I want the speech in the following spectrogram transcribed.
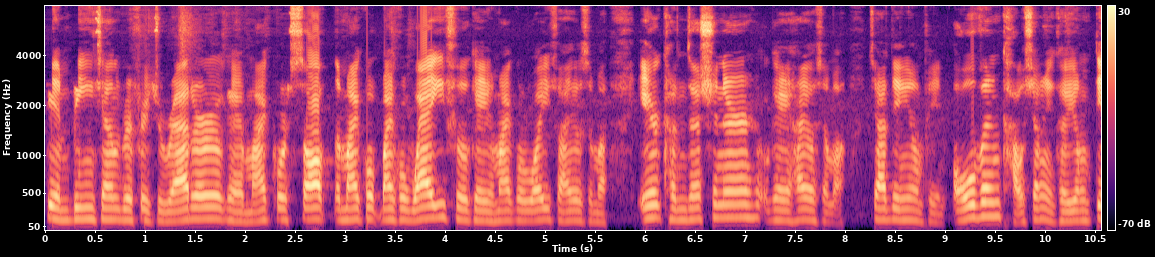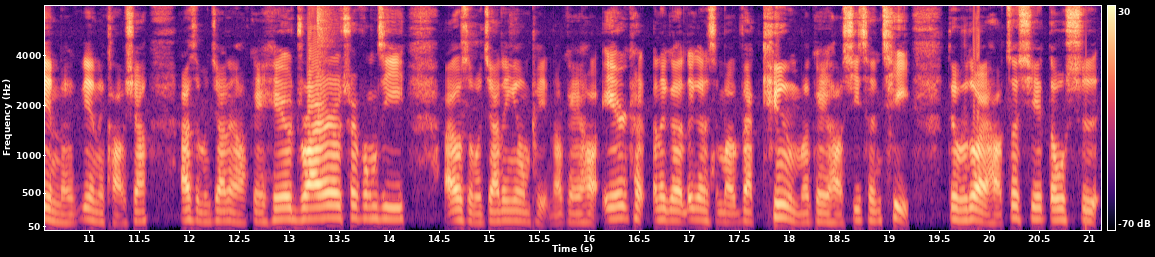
电冰箱 refrigerator，OK，Microsoft 的 micro microwave，OK，microwave 还有什么 air conditioner，OK，还有什么家电用品 oven 烤箱也可以用电的电的烤箱，还有什么家电？OK，hair dryer 吹风机，还有什么家电用品？OK，好 air 那个那个什么 vacuum，OK，好吸尘器，对不对？好，这些都是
